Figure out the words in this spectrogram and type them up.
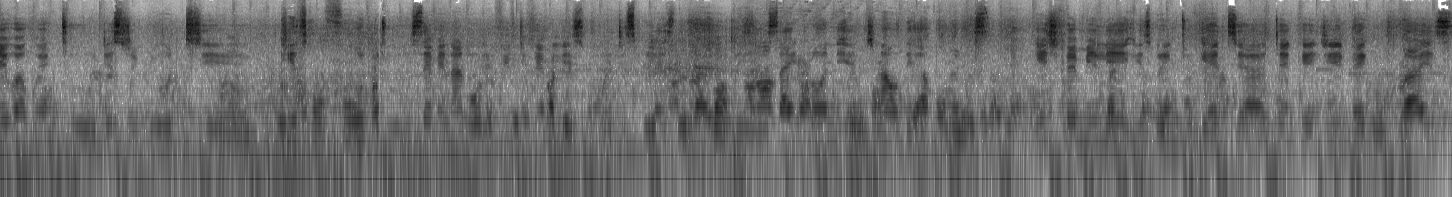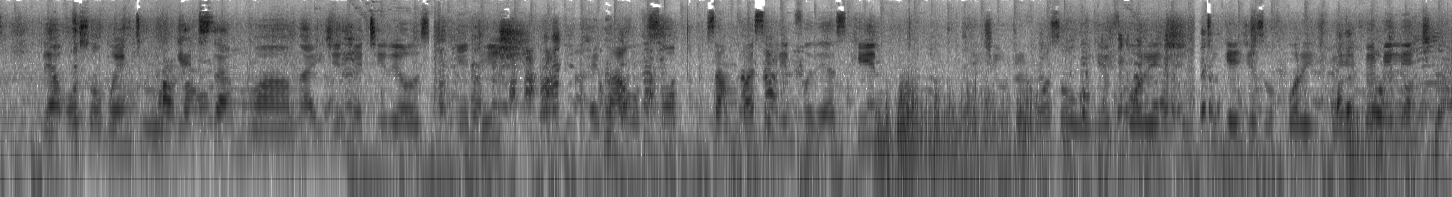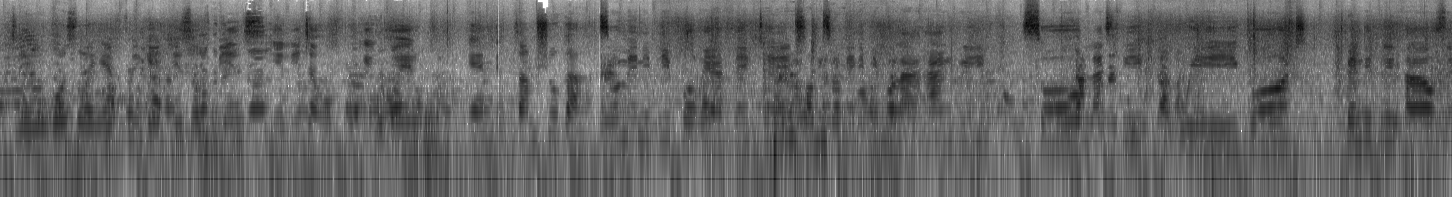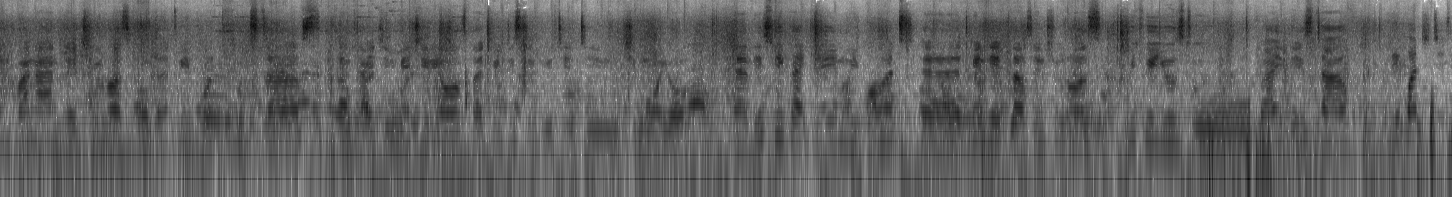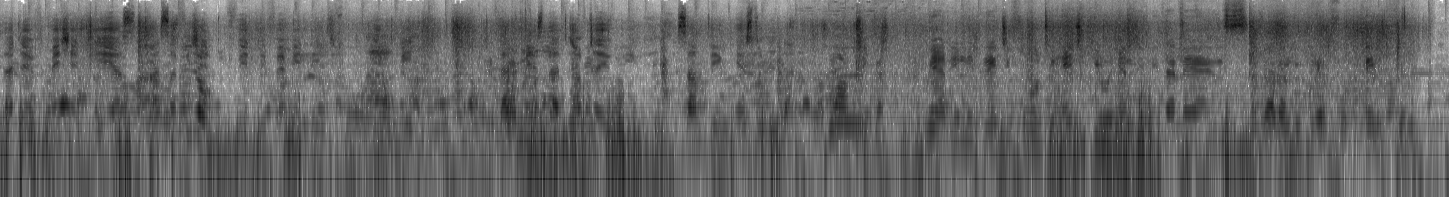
Today we are going to distribute uh, kits of food to 750 families who were displaced by the cyclone and now they are homeless. Each family is going to get uh, 10 kg bag of rice. They are also going to get some um, hygiene materials, a dish, a bar of soap, some Vaseline for their skin. The children also will have porridge, 2 kgs of porridge per family. They will also have 3 kgs of beans, a liter of cooking oil, and some sugar. So many people were affected, so many people are hungry. So last week we got 23,100 euros from that we bought foodstuffs and hygiene materials that we distributed in Chimoio. And this week again we bought uh, 28,000 euros which we used to buy this stuff. The quantities that I've mentioned here are sufficient to feed the families for a week. That means that after a week, something has to be done. We are really grateful to HQ and the Netherlands. We are really grateful. Thank you.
